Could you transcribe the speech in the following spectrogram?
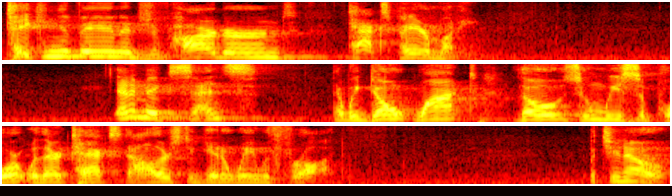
taking advantage of hard earned taxpayer money. And it makes sense that we don't want those whom we support with our tax dollars to get away with fraud. But you know,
